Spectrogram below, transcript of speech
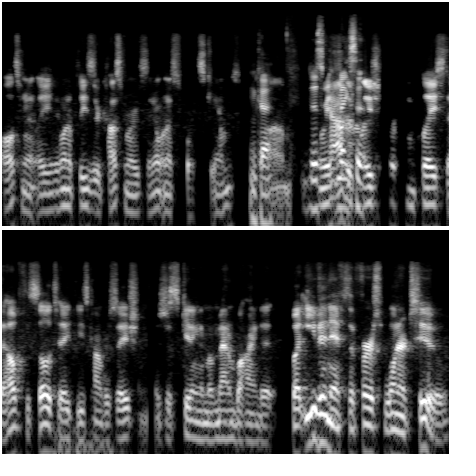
ultimately they want to please their customers. They don't want to support scams. Okay, um, this we have the relationship it... in place to help facilitate these conversations. It's just getting the momentum behind it. But even if the first one or two,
